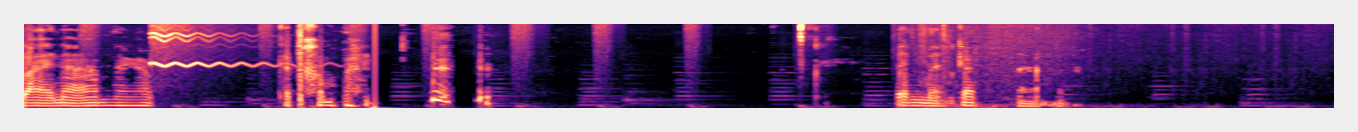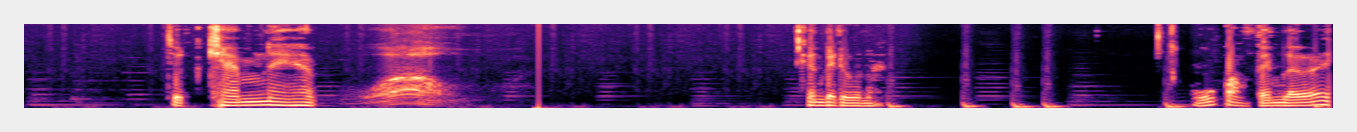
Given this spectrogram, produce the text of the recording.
ปลายน้ำนะครับ กระท่อมปลายเป็นเหมือนกับจุดแคมป์นะครับ Whoa. ขึ้นไปดูหน่อยอ้กล่องเต็มเลย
